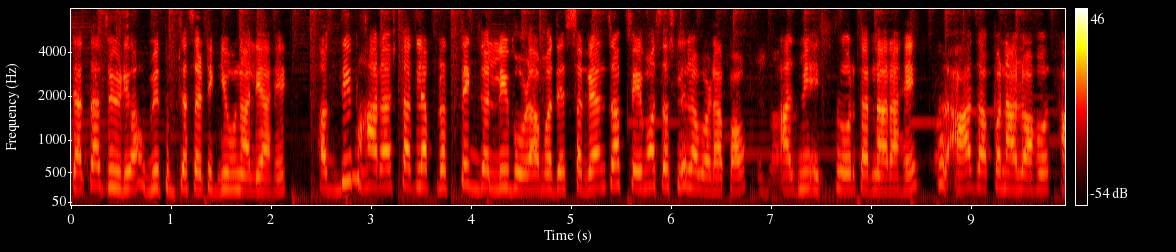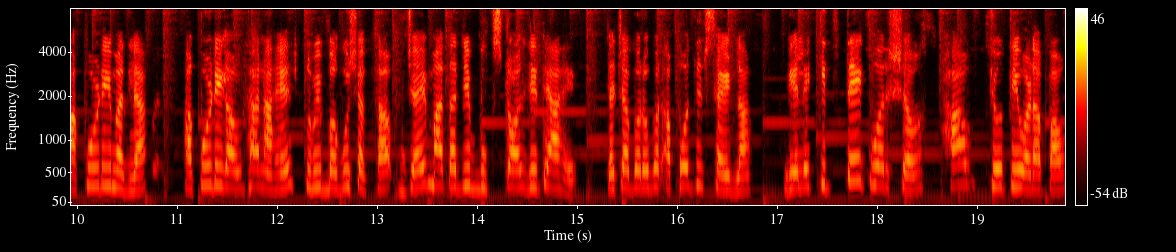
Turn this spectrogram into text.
त्याचाच व्हिडिओ मी तुमच्यासाठी घेऊन आली आहे. अगदी महाराष्ट्रातल्या प्रत्येक गल्ली बोळामध्ये सगळ्यांचा फेमस असलेला वडापाव आज मी एक्सप्लोअर करणार आहे. तर आज आपण आलो आहोत आकुर्डी मधल्या. आकुर्डी गावठाण आहे. तुम्ही बघू शकता जय माताजी बुक स्टॉल जिथे आहे त्याच्याबरोबर अपोजिट साईडला गेले कित्येक वर्ष हा ज्योती वडापाव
